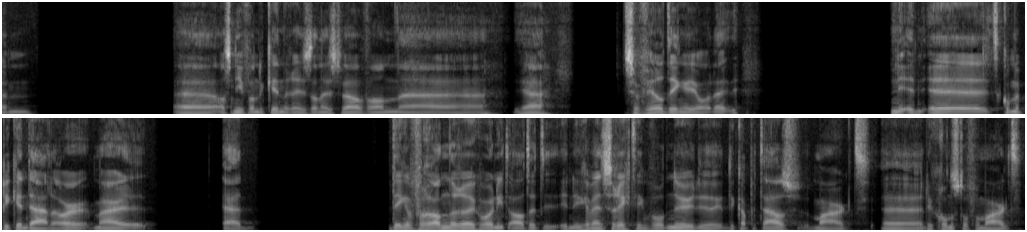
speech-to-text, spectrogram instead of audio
Um, uh, als het niet van de kinderen is, dan is het wel van. Ja, zoveel dingen, joh. Uh, het komt een piek en dalen hoor. Maar dingen veranderen gewoon niet altijd in de gewenste richting. Bijvoorbeeld nu, de, de kapitaalsmarkt, de grondstoffenmarkt,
